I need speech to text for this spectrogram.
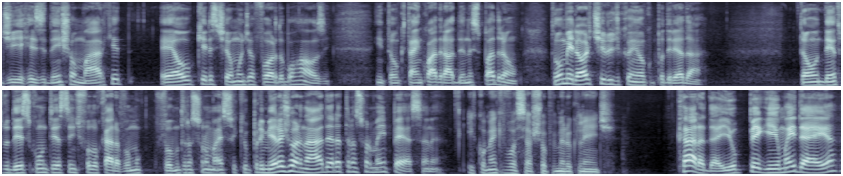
de residential market é o que eles chamam de affordable housing. Então, que está enquadrado dentro desse padrão. Então, o melhor tiro de canhão que eu poderia dar. Então, dentro desse contexto, a gente falou, cara, vamos, vamos transformar isso aqui. A primeira jornada era transformar em peça, né? E como é que você achou o primeiro cliente? Cara, daí eu peguei uma ideia,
